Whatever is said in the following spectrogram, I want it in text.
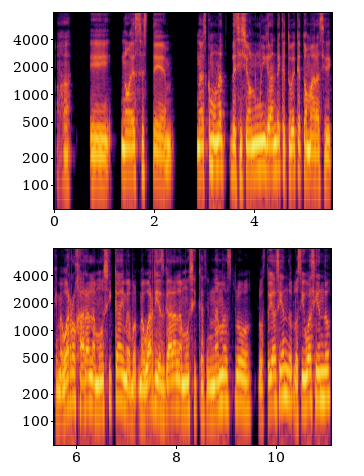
Ajá. Eh, no es este, no es como una decisión muy grande que tuve que tomar así de que me voy a arrojar a la música y me, me voy a arriesgar a la música, sino nada más lo, lo estoy haciendo, lo sigo haciendo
